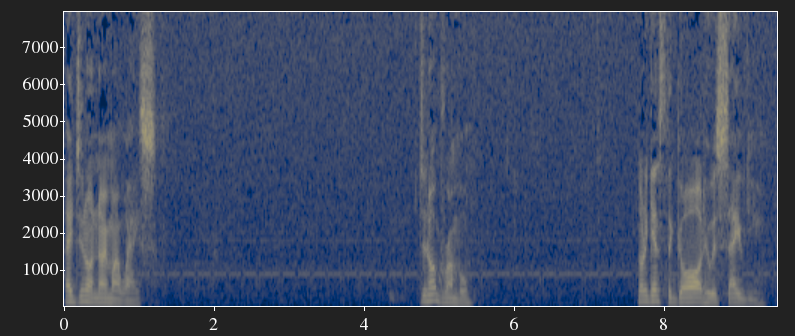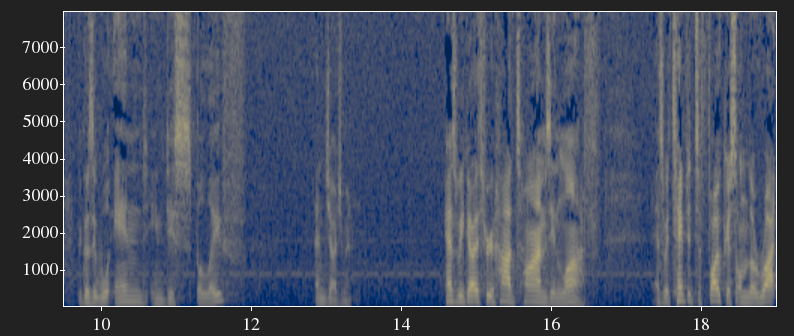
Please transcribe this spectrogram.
They do not know my ways. Do not grumble, not against the God who has saved you, because it will end in disbelief and judgment as we go through hard times in life, as we're tempted to focus on the right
